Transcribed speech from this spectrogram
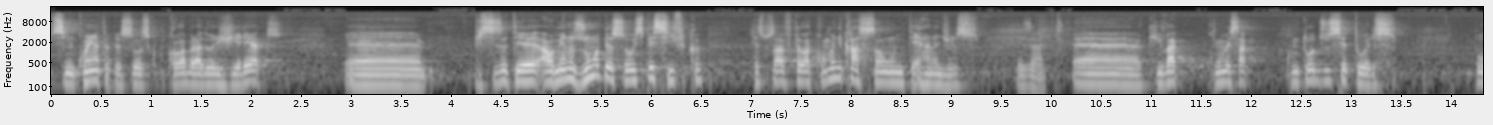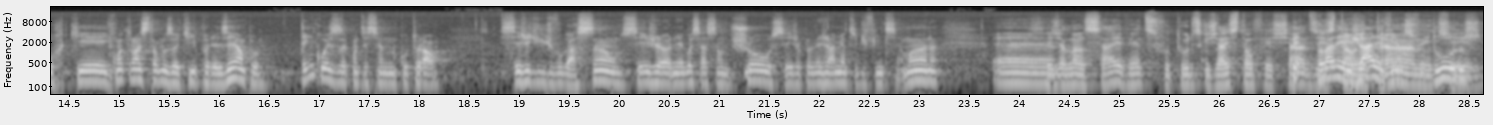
50 pessoas, colaboradores diretos, é, precisa ter ao menos uma pessoa específica responsável pela comunicação interna disso, Exato. é, que vai conversar com todos os setores. Porque enquanto nós estamos aqui, por exemplo, tem coisas acontecendo no cultural, seja de divulgação, seja negociação de show, seja planejamento de fim de semana. é, Seja lançar eventos futuros que já estão fechados, já planejar estão eventos trâmite. futuros.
